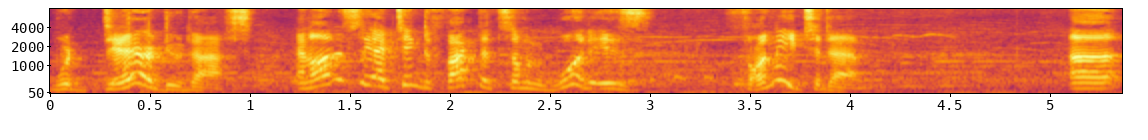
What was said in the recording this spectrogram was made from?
would dare do that. And honestly, I think the fact that someone would is funny to them. Uh,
